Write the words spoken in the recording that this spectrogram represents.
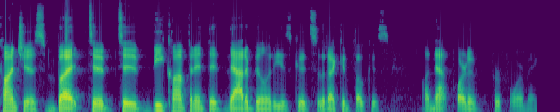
conscious, but to to be confident that that ability is good, so that I can focus on that part of performing.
